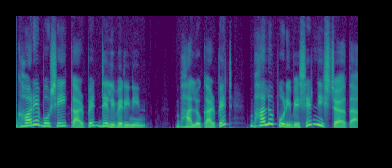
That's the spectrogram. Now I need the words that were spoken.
ঘরে বসেই কার্পেট ডেলিভারি নিন। ভালো কার্পেট, ভালো পরিবেশের নিশ্চয়তা।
